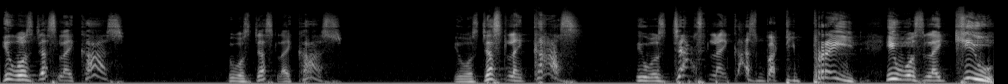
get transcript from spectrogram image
He was just like us. He was just like us. He was just like us. He was just like us, but he prayed. He was like you,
